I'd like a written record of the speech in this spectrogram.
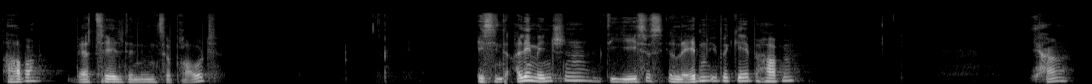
Aber wer zählt denn nun zur Braut? Es sind alle Menschen, die Jesus ihr Leben übergeben haben. Ja,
